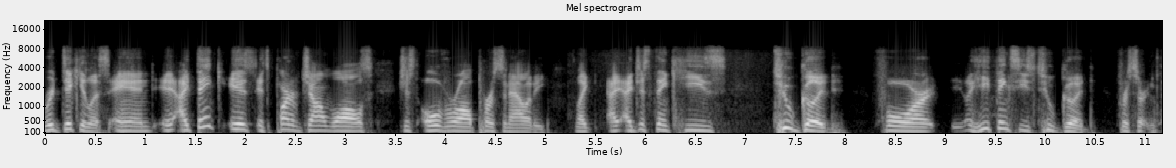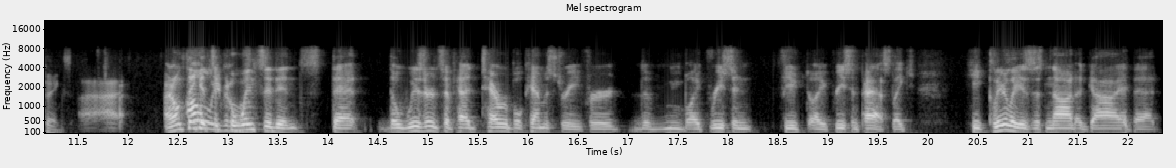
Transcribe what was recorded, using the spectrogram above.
ridiculous. And it, I think is it's part of John Wall's just overall personality. Like I, I just think he's too good for he thinks he's too good for certain things. I, I don't think I'll it's a coincidence it that the Wizards have had terrible chemistry for the like recent few like recent past. Like he clearly is just not a guy that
